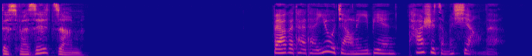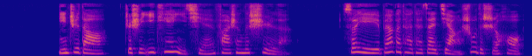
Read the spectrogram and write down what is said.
das war seltsam. 贝阿格太太又讲了一遍她是怎么想的。您知道，这是一天以前发生的事了，所以贝阿格太太在讲述的时候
